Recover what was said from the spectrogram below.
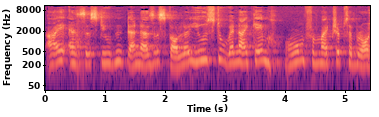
I, as a student and as a scholar, used to, when I came home from my trips abroad,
